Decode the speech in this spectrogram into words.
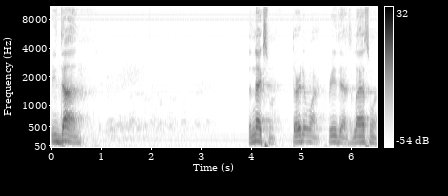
You done. The next one, 31. Read that, the last one.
